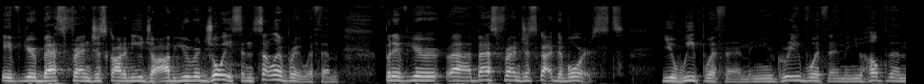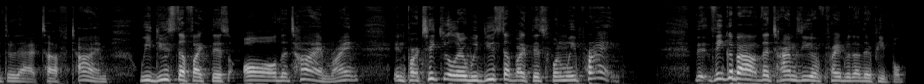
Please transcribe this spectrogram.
If your best friend just got a new job, you rejoice and celebrate with them. But if your uh, best friend just got divorced, you weep with them and you grieve with them and you help them through that tough time. We do stuff like this all the time, right? In particular, we do stuff like this when we pray. Think about the times you have prayed with other people.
